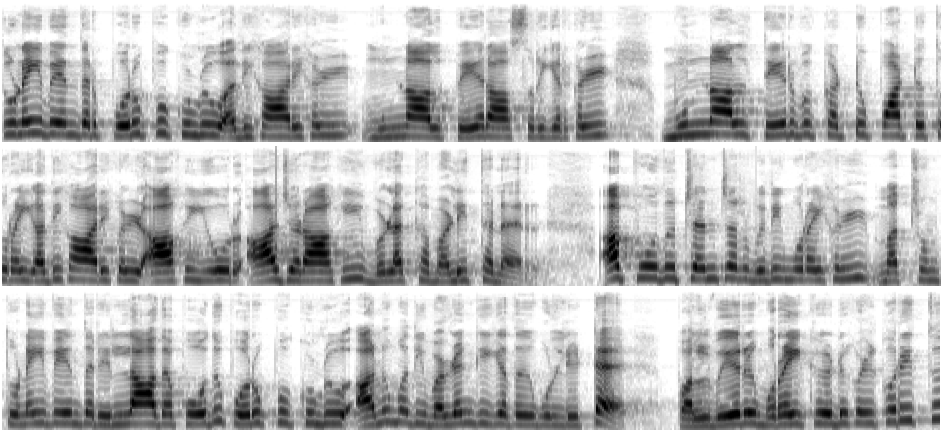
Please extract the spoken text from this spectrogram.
துணைவேந்தர் பொறுப்புக்குழு அதிகாரிகள் முன்னாள் பேராசிரியர்கள் முன்னாள் தேர்வு கட்டுப்பாட்டுத்துறை அதிகாரிகள் ஆகியோர் ஆஜராகி விளக்கமளித்தனர் அப்போது டெண்டர் விதிமுறைகள் மற்றும் துணைவேந்தர் இல்லாத போது பொறுப்புக்குழு அனுமதி வழங்கியது உள்ளிட்ட பல்வேறு முறைகேடுகள் குறித்து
